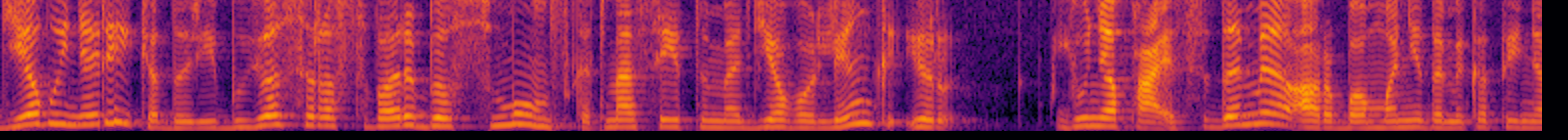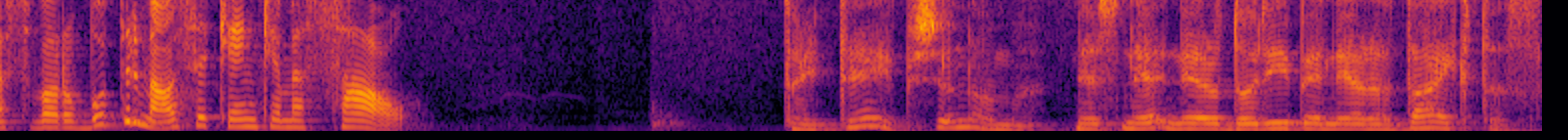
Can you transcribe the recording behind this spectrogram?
Dievui nereikia darybių, jos yra svarbios mums, kad mes eitume Dievo link ir jų nepaisydami arba manydami, kad tai nesvarbu, pirmiausia kenkiame savo. Tai taip, žinoma, nes nėra darybė, nėra daiktas,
